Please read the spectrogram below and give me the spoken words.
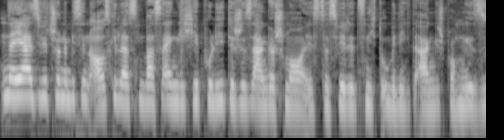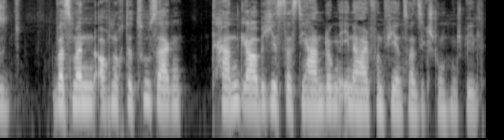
Naja, es wird schon ein bisschen ausgelassen, was eigentlich ihr politisches Engagement ist. Das wird jetzt nicht unbedingt angesprochen. Was man auch noch dazu sagen kann, glaube ich, ist, dass die Handlung innerhalb von 24 Stunden spielt.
